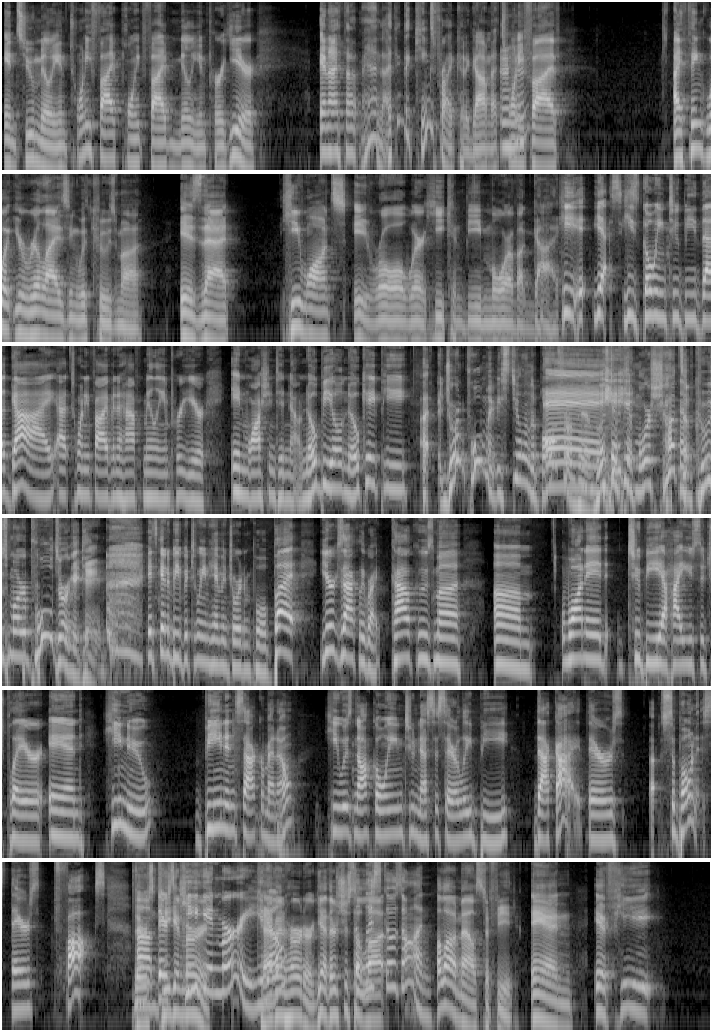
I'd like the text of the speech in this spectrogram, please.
102 million, 25.5 million per year. And I thought, man, I think the Kings probably could have got him at mm-hmm. 25. I think what you're realizing with Kuzma is that he wants a role where he can be more of a guy. He yes, he's going to be the guy at 25 and a half million per year in Washington now. No Beal, no KP. Uh, Jordan Poole might be stealing the ball from him. Who's going to get more shots of Kuzma or Poole during a game? It's going to be between him and Jordan Poole. But you're exactly right. Kyle Kuzma um, wanted to be a high usage player, and he knew being in Sacramento, he was not going to necessarily be that guy. There's uh, Sabonis, there's Fox, There's um, there's Keegan Keegan, Murray. Murray. you Kevin know, Huerter. Yeah, there's just the a list lot. goes on. a lot of mouths to feed. And if he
